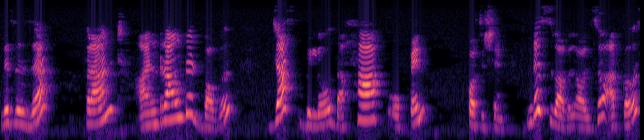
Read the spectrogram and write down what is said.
This is a front unrounded vowel just below the half open position. This vowel also occurs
